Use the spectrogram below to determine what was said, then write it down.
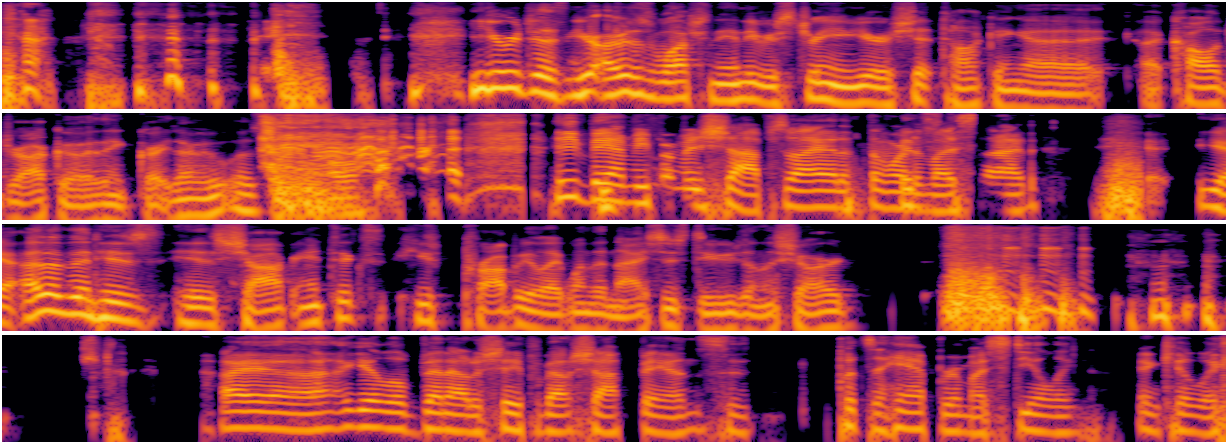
you were just you I was just watching the end of your stream. You were shit talking uh, uh Call Draco, I think, right? That was? He banned me from his shop, so I had a thorn in my side. yeah, other than his his shop antics, he's probably like one of the nicest dudes on the shard. I uh, I get a little bent out of shape about shop bans. It puts a hamper in my stealing and killing.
